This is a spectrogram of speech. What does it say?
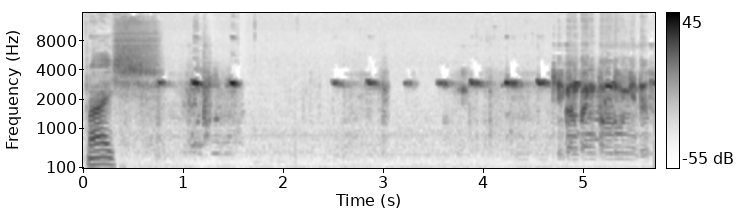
Nice. Ikan peng telu nih, Des.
